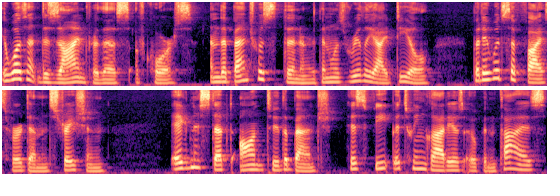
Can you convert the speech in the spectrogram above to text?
It wasn't designed for this, of course, and the bench was thinner than was really ideal, but it would suffice for a demonstration. Ignis stepped onto the bench, his feet between Gladio's open thighs,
